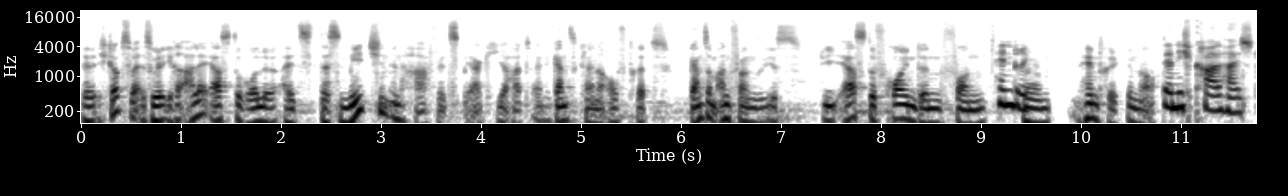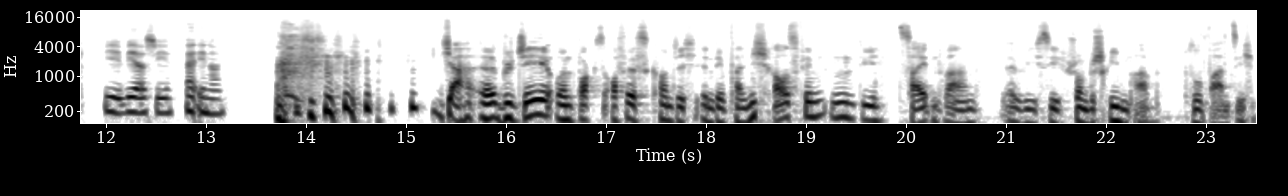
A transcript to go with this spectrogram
äh, ich glaube, es war sogar ihre allererste Rolle als das Mädchen in Havelsberg hier hat. Eine ganz kleine Auftritt. Ganz am Anfang, sie ist die erste Freundin von Hendrik. Ähm, Hendrik, genau. Der nicht Karl heißt, wie, wie er sie erinnert. ja, äh, Budget und Box Office konnte ich in dem Fall nicht rausfinden. Die Zeiten waren, äh, wie ich sie schon beschrieben habe. So sie.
